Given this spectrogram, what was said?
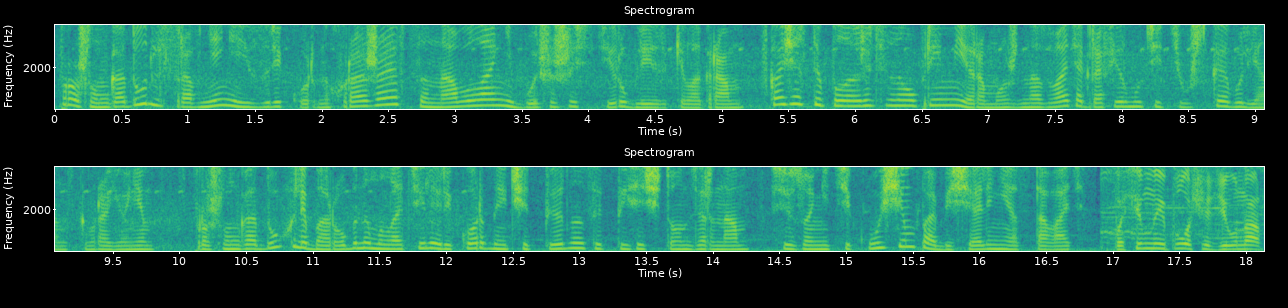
В прошлом году для сравнения из-за рекордных урожаев цена была не больше 6 рублей за килограмм. В качестве положительного примера можно назвать агрофирму «Тетюшская» в Ульяновском районе. Прошлом году хлеборобы намолотили рекордные 14 тысяч тонн зерна. В сезоне текущем пообещали не отставать. Посевные площади у нас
